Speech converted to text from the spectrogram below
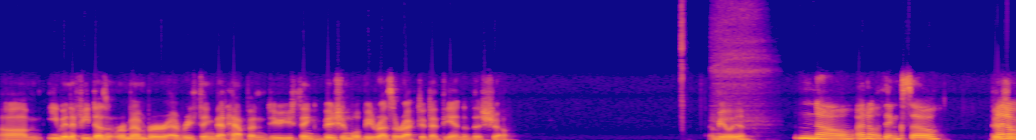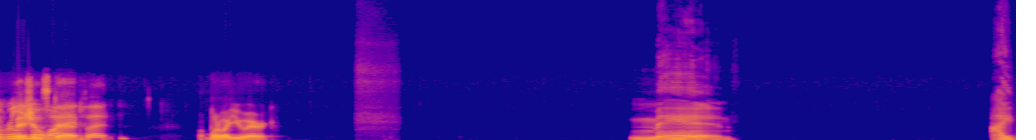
Um, even if he doesn't remember everything that happened, do you think Vision will be resurrected at the end of this show? Amelia, No, I don't think so. Vision, I don't really Vision's know why, dead. but What about you, Erik? Man. I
